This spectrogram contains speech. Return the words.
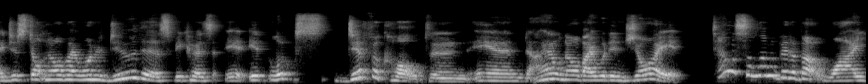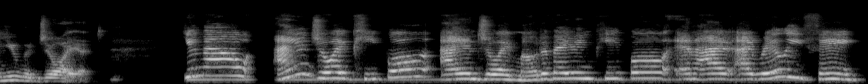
I just don't know if I want to do this because it, it looks difficult and, and I don't know if I would enjoy it. Tell us a little bit about why you enjoy it. You know, I enjoy people. I enjoy motivating people. And I, I really think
